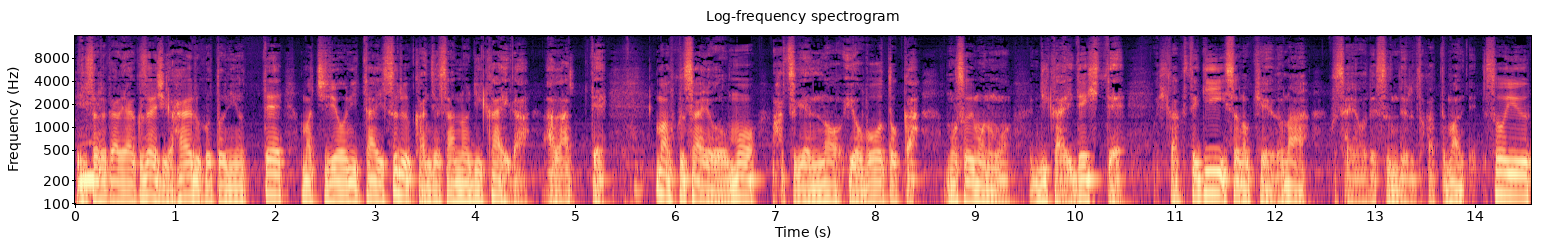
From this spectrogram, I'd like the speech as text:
ね、それから薬剤師が入ることによって、まあ、治療に対する患者さんの理解が上がって、まあ、副作用も発現の予防とか、もうそういうものも理解できて、比較的その軽度な副作用で済んでるとかって、まあ、そういう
